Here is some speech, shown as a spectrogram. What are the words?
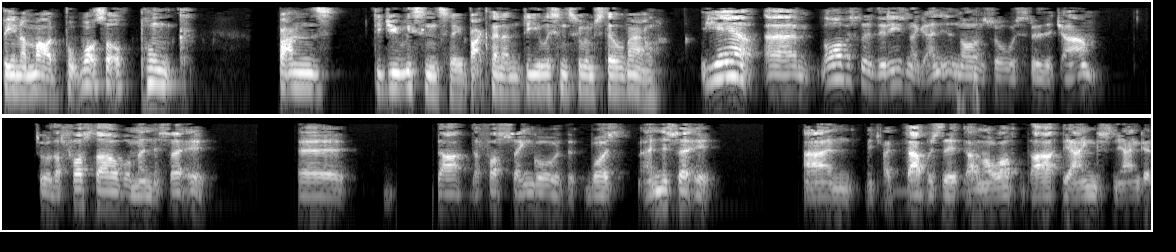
being a mod, but what sort of punk bands did you listen to back then, and do you listen to them still now? Yeah, um, well, obviously the reason I got into the Northern Soul was through the Jam. So the first album in the city, uh, that the first single that was in the city, and that was the and I loved that the angst and the anger.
